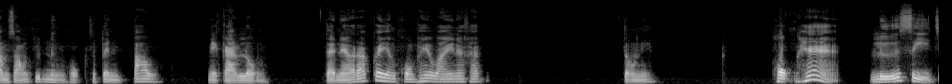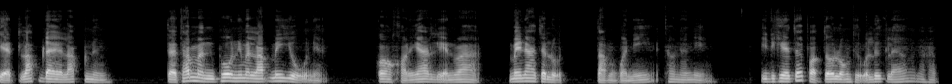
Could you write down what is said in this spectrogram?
32.16 จะเป็นเป้าในการลง แต่แนวรับก็ยังคงให้ไว้นะครับ ตรงนี้ 65 หรือ 47 รับใดรับหนึ่งแต่ถ้ามันพวกนี้มันรับไม่อยู่เนี่ย ก็ขออนุญาตเรียนว่าไม่น่าจะหลุดต่ำกว่านี้เท่านั้นเอง อินดิเคเตอร์ปรับตัวลงถือว่าลึกแล้วนะครับ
